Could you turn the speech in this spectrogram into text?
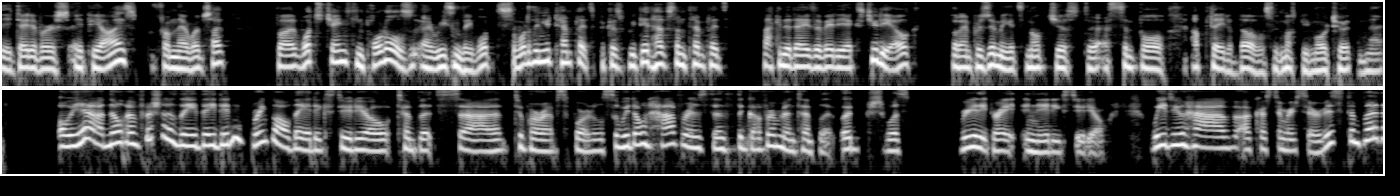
the Dataverse APIs from their website. But what's changed in portals uh, recently? What's what are the new templates? Because we did have some templates back in the days of ADX Studio, but I'm presuming it's not just a, a simple update of those. There must be more to it than that. Oh yeah, no. Unfortunately, they didn't bring all the ADX Studio templates uh, to Power Apps portal, so we don't have, for instance, the government template, which was really great in ADX Studio. We do have a customer service template,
